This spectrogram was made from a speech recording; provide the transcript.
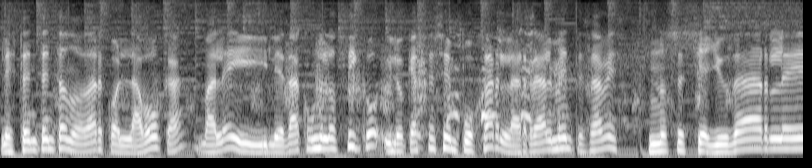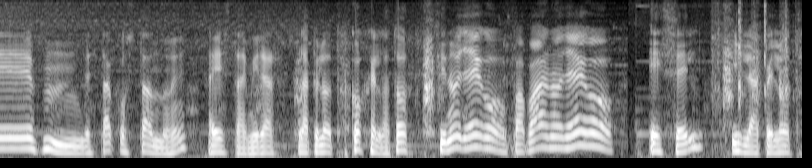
Le está intentando dar con la boca, ¿vale? Y le da con el hocico y lo que hace es empujarla realmente, ¿sabes? No sé si ayudarle... Hmm, está costando, ¿eh? Ahí está, mirar, la pelota, cógela, Thor. Si no llego, papá, no llego. Es él y la pelota.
